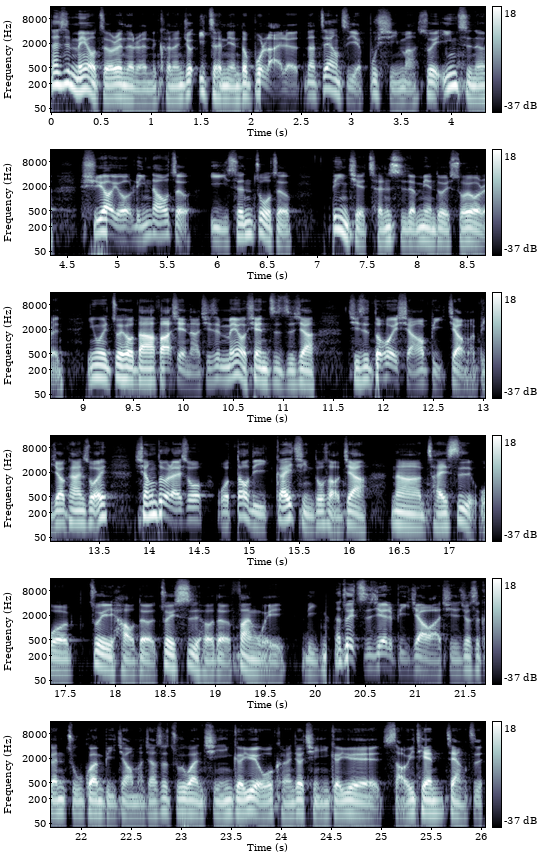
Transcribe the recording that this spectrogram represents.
但是没有责任的人，可能就一整年都不来了，那这样子也不行嘛。所以因此呢，需要由领导者以身作则，并且诚实的面对所有人。因为最后大家发现呢、啊，其实没有限制之下，其实都会想要比较嘛，比较看看说，诶，相对来说，我到底该请多少假，那才是我最好的、最适合的范围里。那最直接的比较啊，其实就是跟主管比较嘛。假设主管请一个月，我可能就请一个月少一天这样子。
